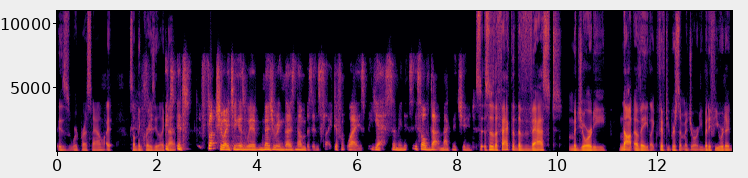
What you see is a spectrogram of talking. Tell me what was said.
is WordPress now? I, something crazy like it's, that? It's fluctuating as we're measuring those numbers in slightly different ways. But yes, I mean, it's, it's of that magnitude. So, so the fact that the vast majority not of a like 50% majority, but if you were to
